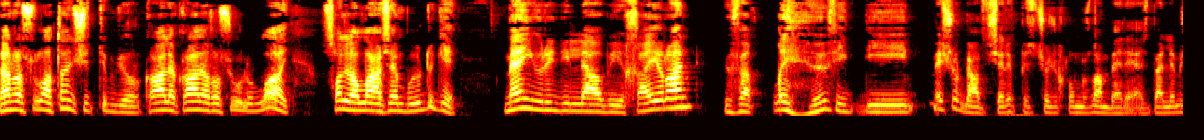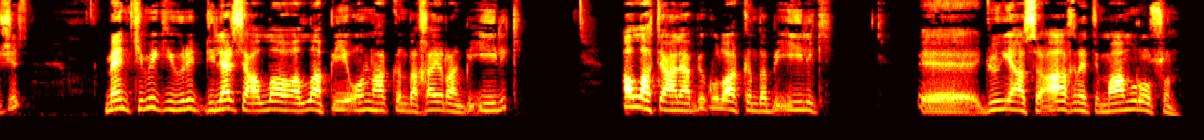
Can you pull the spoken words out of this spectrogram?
Ben Resulullah'tan işittim diyor. Kale kale Resulullah sallallahu aleyhi ve sellem buyurdu ki Men yuridillahu bi hayran yufekkihü fiddin. Meşhur bir hadis-i şerif biz çocukluğumuzdan beri ezberlemişiz. Men kimi ki yurid dilerse Allah Allah bir onun hakkında hayran bir iyilik. Allah Teala bir kulu hakkında bir iyilik e, dünyası, ahireti mamur olsun.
